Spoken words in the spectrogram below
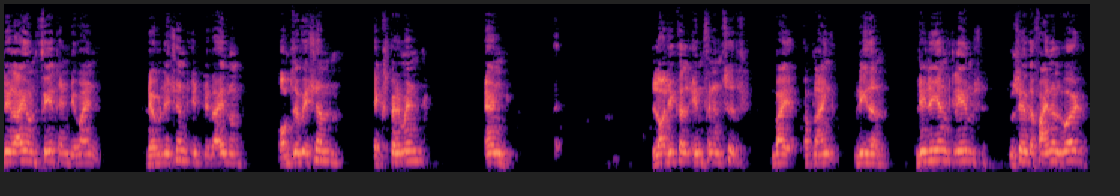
rely on faith and divine revelation, it relies on observation, experiment, and logical inferences by applying reason. Religion claims to say the final word,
